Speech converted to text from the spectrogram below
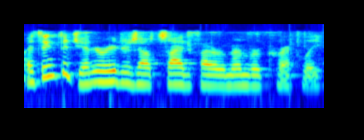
I think the generator's outside if I remember correctly.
